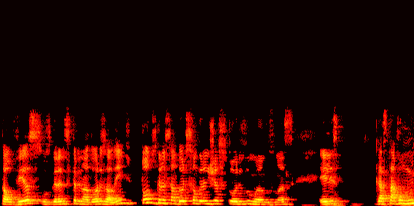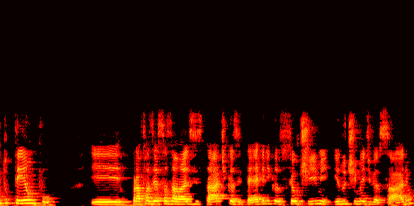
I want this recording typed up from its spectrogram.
talvez os grandes treinadores, além de todos os grandes treinadores são grandes gestores humanos, mas eles gastavam muito tempo e para fazer essas análises táticas e técnicas do seu time e do time adversário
